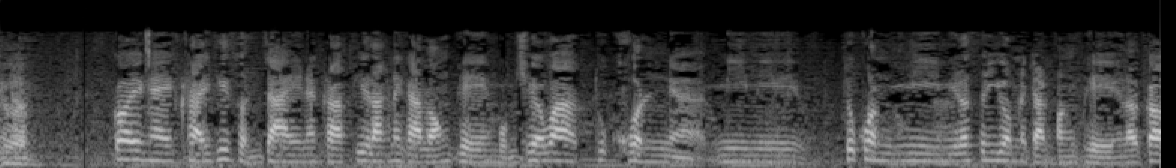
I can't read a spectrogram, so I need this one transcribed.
คเชิรัญบ ก็ยังไงใครที่สนใจนะครับที่รักในการร้องเพลง ผมเชื่อว่าทุกคนเนี่ยมีมีทุกคนมีมีรสนิยมในการฟังเพลง แล้วก็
